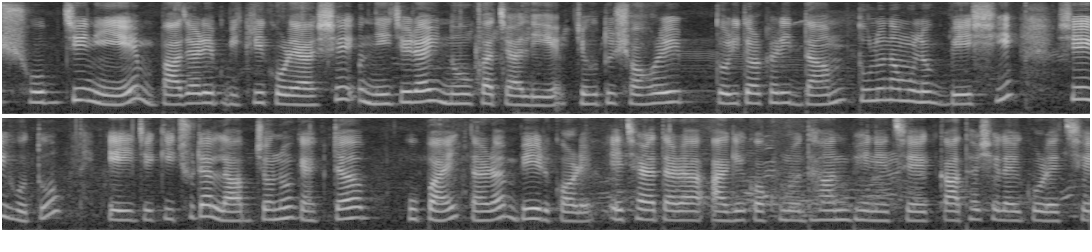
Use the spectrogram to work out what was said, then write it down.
সবজি নিয়ে বাজারে বিক্রি করে আসে নিজেরাই নৌকা চালিয়ে। যেহেতু শহরে তরিতরকারির দাম তুলনামূলক বেশি, সেই হতো এই যে কিছুটা লাভজনক একটা উপায় তারা বের করে। এছাড়া তারা আগে কখনো ধান ভেনেছে কাঁথা সেলাই করেছে,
